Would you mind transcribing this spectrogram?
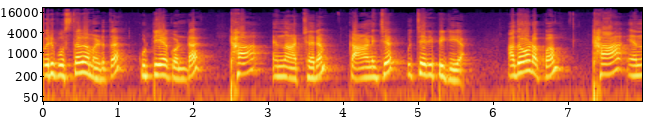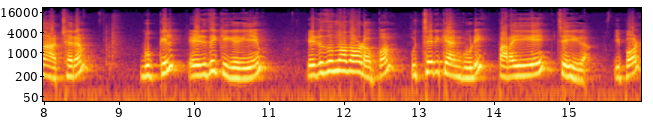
ഒരു പുസ്തകമെടുത്ത് കുട്ടിയെ കൊണ്ട് ഠ എന്ന അക്ഷരം കാണിച്ച് ഉച്ചരിപ്പിക്കുക. അതോടൊപ്പം ഠ എന്ന അക്ഷരം ബുക്കിൽ എഴുതിക്കുകയും എഴുതുന്നതോടൊപ്പം ഉച്ചരിക്കാൻ കൂടി പറയുകയും ചെയ്യുക. ഇപ്പോൾ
